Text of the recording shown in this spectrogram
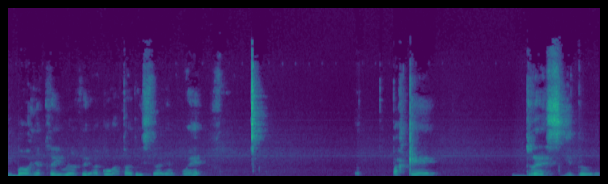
di bawahnya kriwil kriwil ah, gue gak tau itu istilahnya. Pokoknya pakai dress gitu.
